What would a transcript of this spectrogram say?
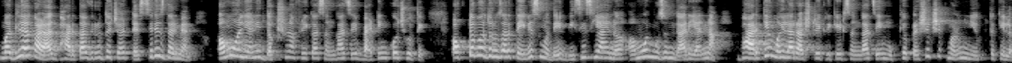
मधल्या काळात भारताविरुद्धच्या टेस्ट सिरीज दरम्यान अमोल यांनी दक्षिण आफ्रिका संघाचे बॅटिंग कोच होते. ऑक्टोबर दोन हजार तेवीसमध्ये बीसीसीआयनं अमोल मुजुमदार यांना भारतीय महिला राष्ट्रीय क्रिकेट संघाचे मुख्य प्रशिक्षक म्हणून नियुक्त केलं.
